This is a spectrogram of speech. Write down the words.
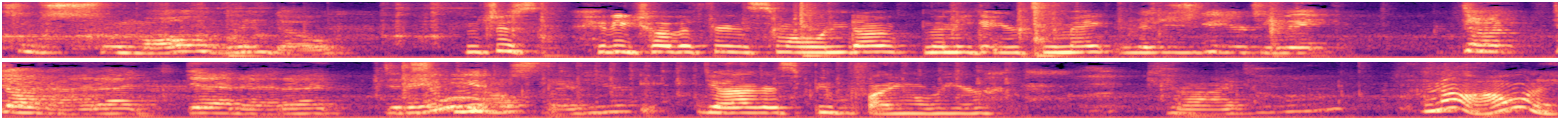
some small window You just hit each other through the small window, and then you get your teammate. and then you just get your teammate? Dun dun dun dun dun dun Did anyone else land here? Yeah, there's people fighting over here. Can I come? No, I want to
